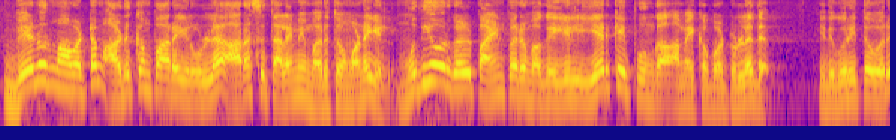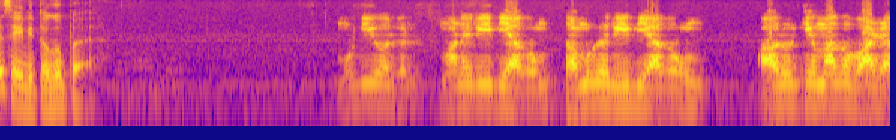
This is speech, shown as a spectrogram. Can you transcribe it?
வேலூர் மாவட்டம் அடுக்கம்பாறையில் உள்ள அரசு தலைமை மருத்துவமனையில் முதியோர்கள் பயன்பெறும் வகையில் இயற்கை பூங்கா அமைக்கப்பட்டுள்ளது. இது குறித்த ஒரு செய்தி தொகுப்பு. முதியோர்கள் மன ரீதியாகவும் சமூக ரீதியாகவும் ஆரோக்கியமாக வாழ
